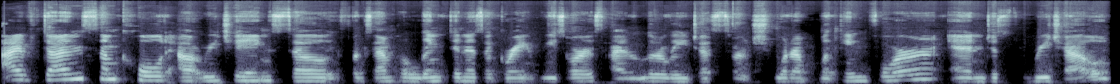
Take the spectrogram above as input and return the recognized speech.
I've done some cold outreaching. So, for example, LinkedIn is a great resource. I literally just search what I'm looking for and just reach out.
